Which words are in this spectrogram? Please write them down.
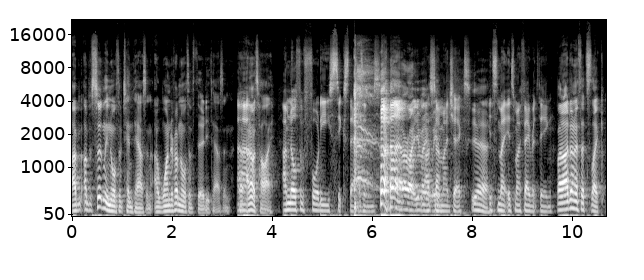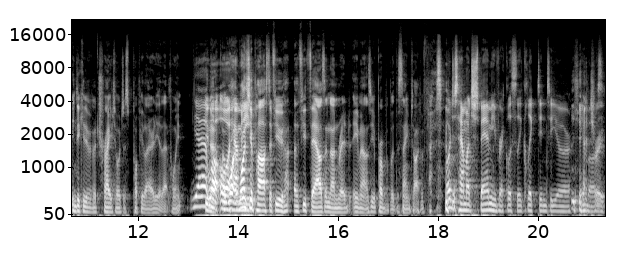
I'm, I'm certainly north of ten thousand. I wonder if I'm north of thirty thousand. Uh, I know it's high. I'm north of forty six thousand. All right, you made last time I checked. Yeah. it's my it's my favorite thing. But I don't know if that's like indicative of a trait or just popularity at that point. Yeah, You know, well, or once many- you're past a few a few thousand unread emails, you're probably the same type of person. or just how much spam you've recklessly clicked into your yeah, inbox. true,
